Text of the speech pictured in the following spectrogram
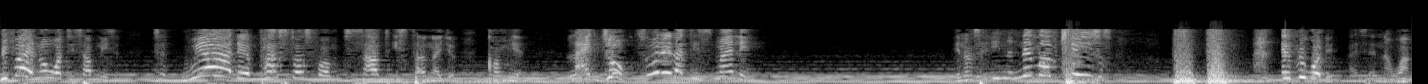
Before I know what is happening, he said, where are the pastors from southeastern Nigeria? Come here. Like joke. Somebody that is smiling. You know, I said, In the name of Jesus. And everybody. I said, Now what?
